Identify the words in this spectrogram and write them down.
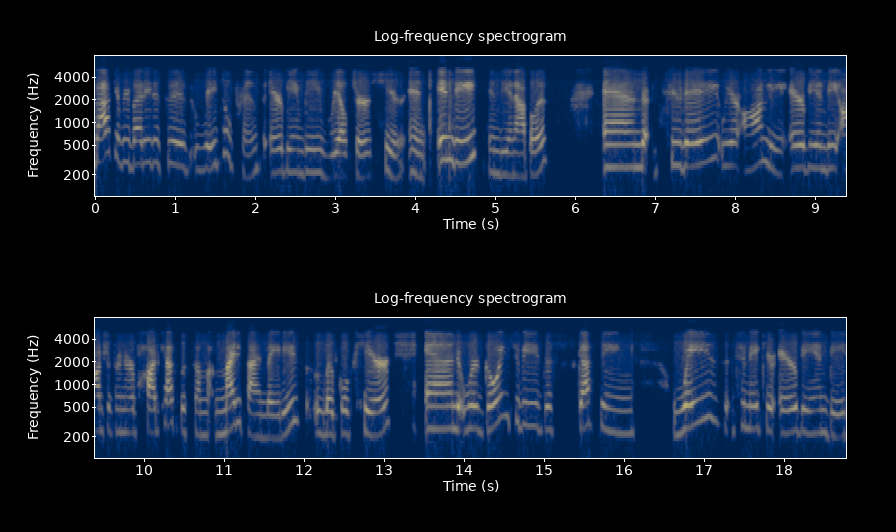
back, everybody. This is Rachel Prince, Airbnb Realtor here in Indy, Indianapolis. And today we are on the Airbnb Entrepreneur Podcast with some mighty fine ladies, locals here. And we're going to be discussing ways to make your Airbnb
